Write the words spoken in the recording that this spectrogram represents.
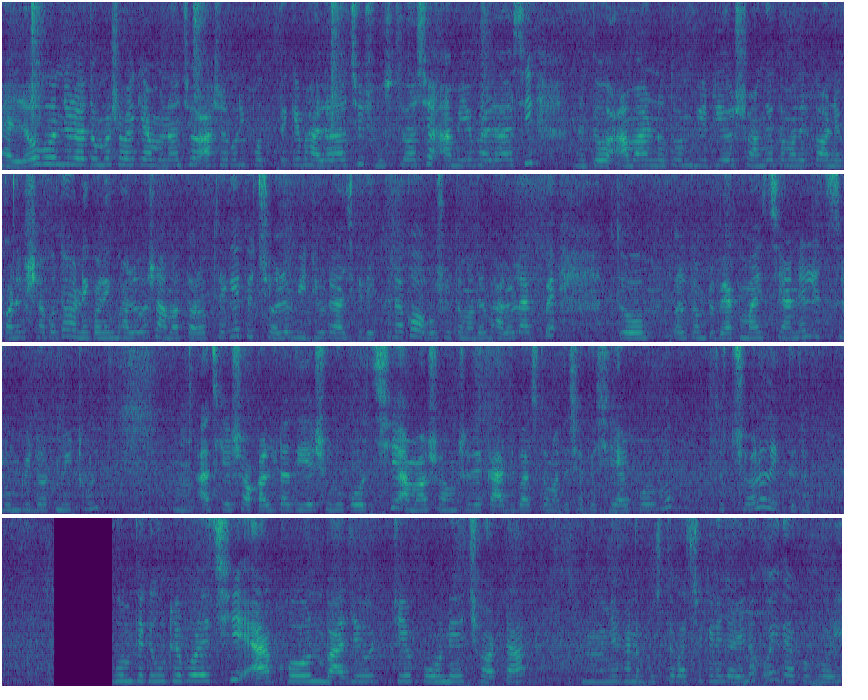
Hello বন্ধুরা, তোমরা সবাই কেমন আছো? আশা করি প্রত্যেকে ভালো আছো, সুস্থ আছে, আমিও ভালো আছি। তো আমার নতুন ভিডিওর সঙ্গে তোমাদেরকে অনেক অনেক স্বাগত, অনেক অনেক ভালোবাসা আমার তরফ থেকে। তো চলো ভিডিওটা আজকে দেখতে থাকো, অবশ্যই তোমাদের ভালো লাগবে। তো welcome to back my channel it's Rumpi dot Mithun আজকে সকালটা দিয়ে শুরু করছি, আমার সংসারের কাজ বাজ তোমাদের সাথে শেয়ার করব। তো চলো দেখতে থাকো। ঘুম থেকে উঠে পড়েছি। এখন বাজে হচ্ছে পৌনে ছটা। এখানে বুঝতে পারছ কিনা জানি না। ওই দেখো ঘড়ি।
